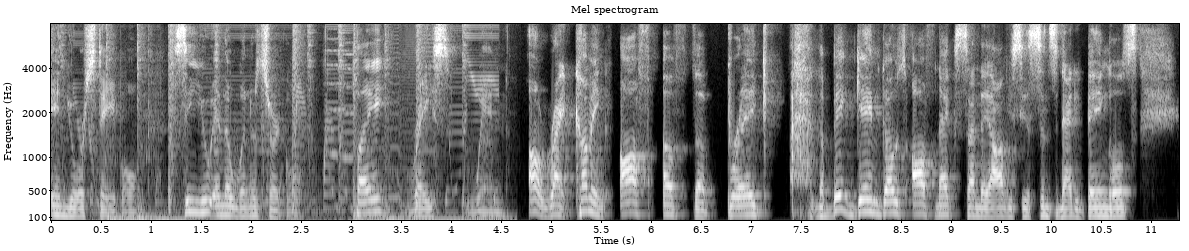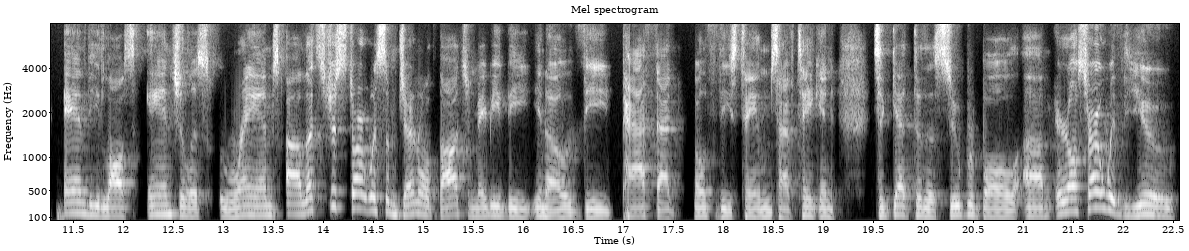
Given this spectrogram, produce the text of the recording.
in your stable. See you in the winner's circle. Play, race, win. All right, coming off of the break, the big game goes off next Sunday. Obviously, the Cincinnati Bengals and the Los Angeles Rams. Uh, let's just start with some general thoughts and maybe the you know the path that both of these teams have taken to get to the Super Bowl. Um, I'll start with you.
